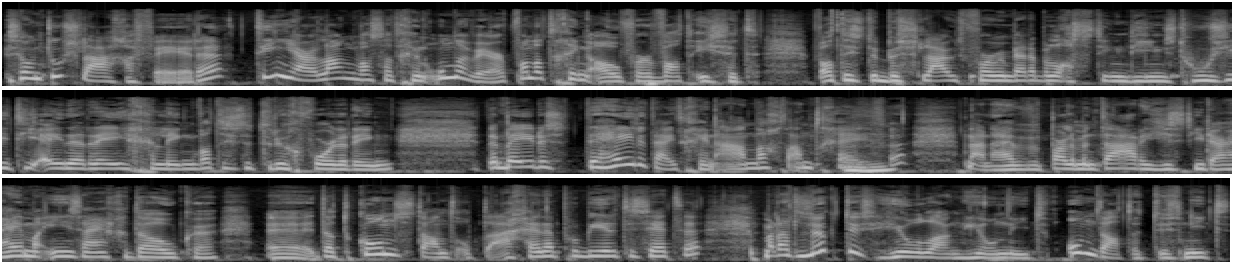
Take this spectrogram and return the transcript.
Zo'n toeslagenaffaire, tien jaar lang was dat geen onderwerp. Want dat ging over wat is, het, wat is de besluitvorming bij de Belastingdienst? Hoe zit die ene regeling? Wat is de terugvordering? Dan ben je dus de hele tijd geen aandacht aan het geven. Nou, dan hebben we parlementariërs die daar helemaal in zijn gedoken. eh, dat constant op de agenda proberen te zetten. Maar dat lukt dus heel lang heel niet. Omdat het dus niet,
